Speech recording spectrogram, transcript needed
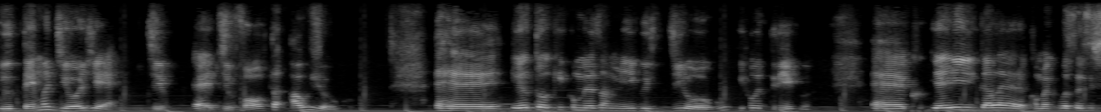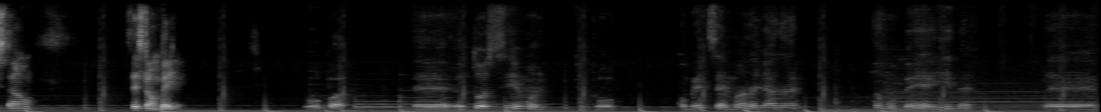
E o tema de hoje é De, é, de Volta ao Jogo. É, eu tô aqui com meus amigos Diogo e Rodrigo. É, e aí, galera, como é que vocês estão? Vocês estão bem? Opa, é, eu tô assim, mano. Tipo, começo de semana já, né? Tamo bem aí, né? É,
